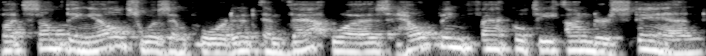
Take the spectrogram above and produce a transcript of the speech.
but something else was important, and that was helping faculty understand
